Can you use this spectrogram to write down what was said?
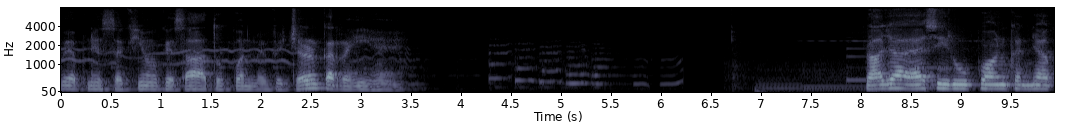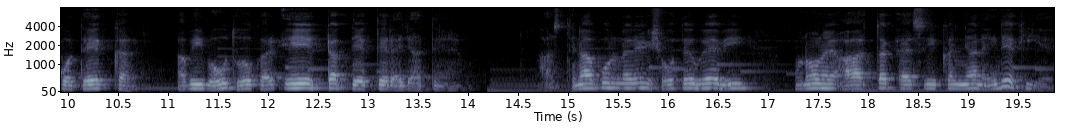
वे अपने सखियों के साथ उपवन में विचरण कर रही हैं। राजा ऐसी रूपवान कन्या को देखकर अभिभूत होकर एक टक देखते रह जाते हैं। हस्तिनापुर नरेश होते हुए भी उन्होंने आज तक ऐसी कन्या नहीं देखी है।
